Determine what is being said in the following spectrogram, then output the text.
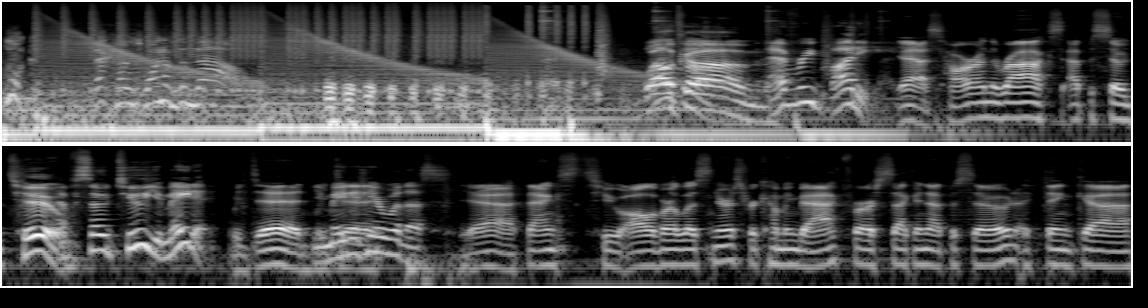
Look, there comes one of them now. Welcome. everybody. Yes, Horror on the Rocks, episode two. Episode two, you made it. we did. You we made it here with us. Yeah, thanks to all of our listeners for coming back for our second episode. I think uh,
